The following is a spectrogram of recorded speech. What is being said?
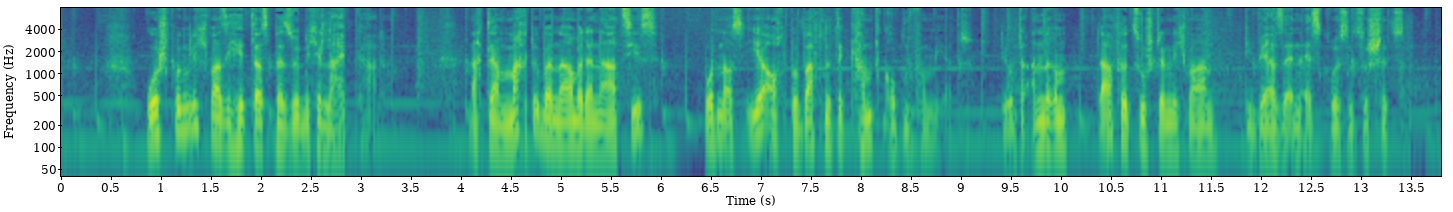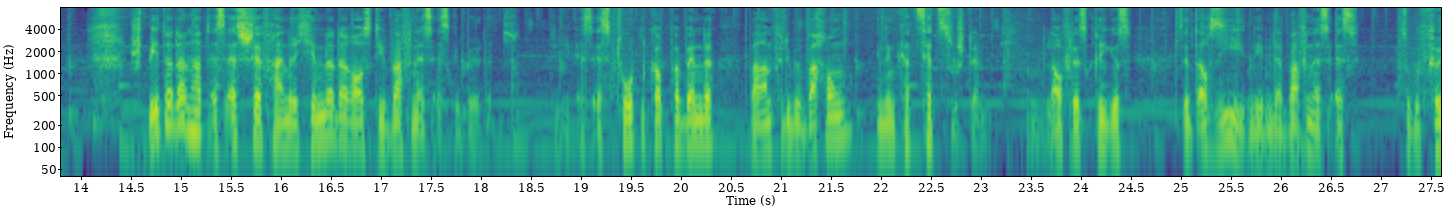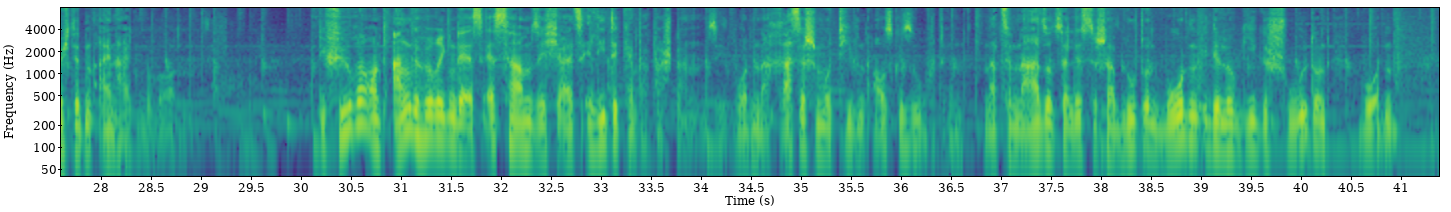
Ursprünglich war sie Hitlers persönliche Leibgarde. Nach der Machtübernahme der Nazis wurden aus ihr auch bewaffnete Kampfgruppen formiert, die unter anderem dafür zuständig waren, diverse NS-Größen zu schützen. Später dann hat SS-Chef Heinrich Himmler daraus die Waffen-SS gebildet. Die SS-Totenkopfverbände waren für die Bewachung in den KZ zuständig. Im Laufe des Krieges sind auch sie neben der Waffen-SS zu gefürchteten Einheiten geworden. Die Führer und Angehörigen der SS haben sich als Elitecamper verstanden. Sie wurden nach rassischen Motiven ausgesucht, in nationalsozialistischer Blut- und Bodenideologie geschult und wurden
